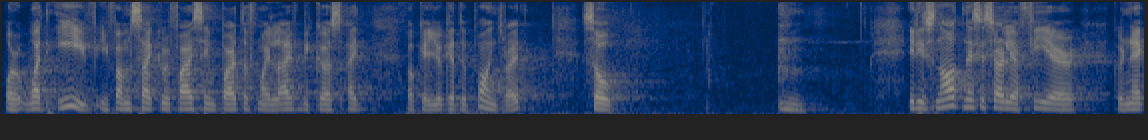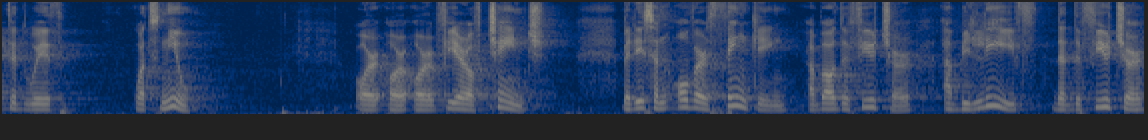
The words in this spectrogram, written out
Or what if if I'm sacrificing part of my life because I okay, you get the point, right? So it is not necessarily a fear connected with what's new or, or, or fear of change, but it's an overthinking about the future, a belief that the future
